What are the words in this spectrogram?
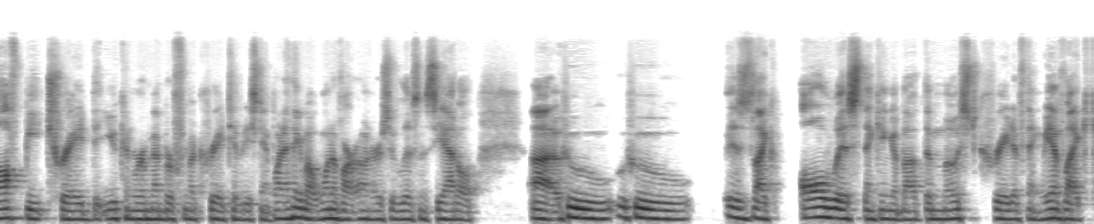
offbeat trade that you can remember from a creativity standpoint. I think about one of our owners who lives in Seattle, uh, who who is like always thinking about the most creative thing. We have like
